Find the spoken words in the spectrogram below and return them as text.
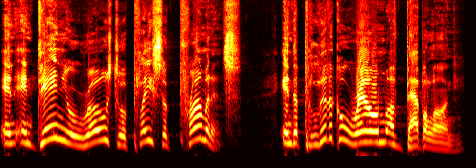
And, and Daniel rose to a place of prominence in the political realm of Babylon.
